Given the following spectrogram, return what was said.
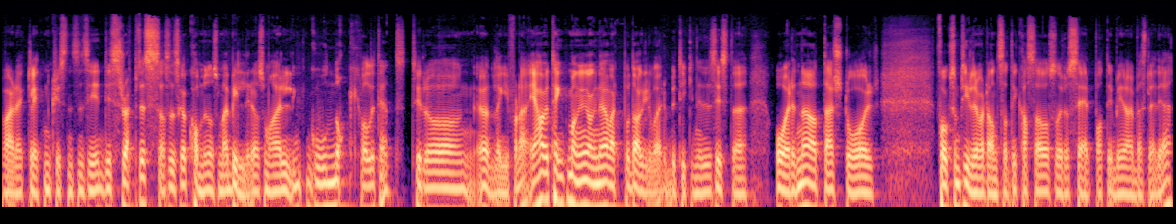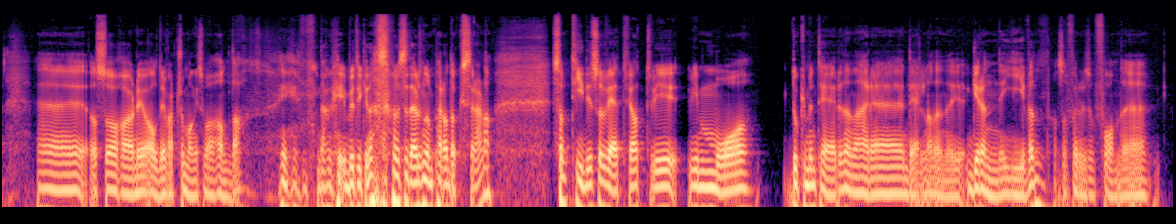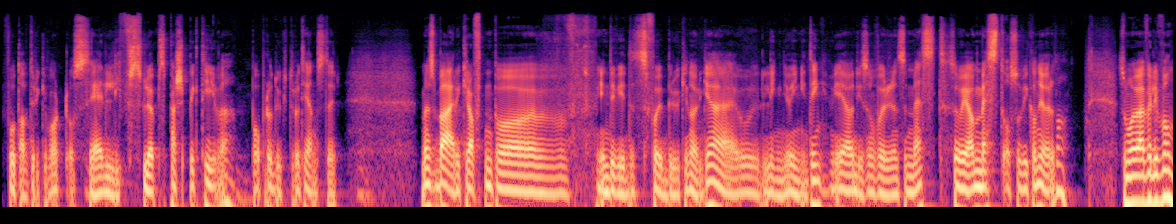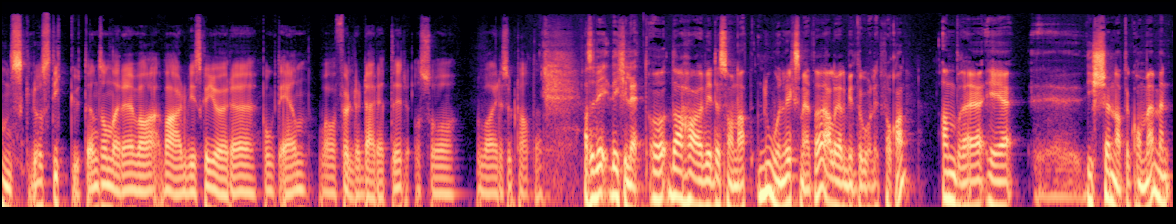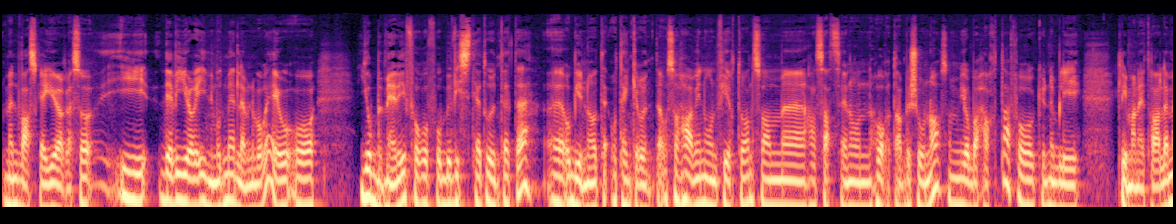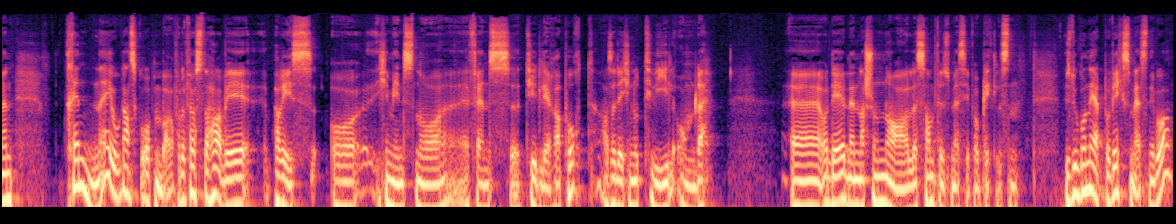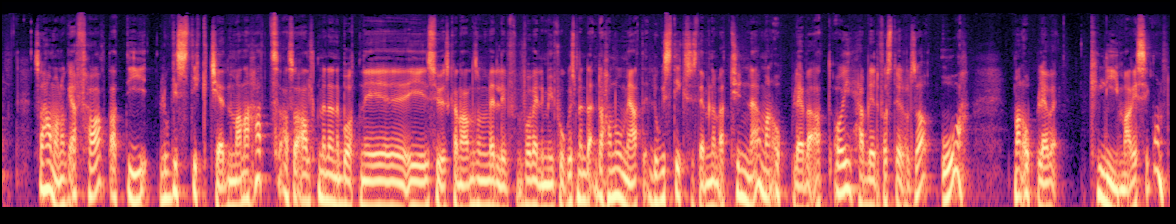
hva er det Clayton Christensen sier, disruptes. Altså det skal komme noe som er billigere og som har god nok kvalitet til å ødelegge for deg. Jeg har jo tenkt mange ganger når jeg har vært på dagligvarebutikken i de siste årene, at der står folk som tidligere har vært ansatt i kassa og står og ser på at de blir arbeidsledige. Eh, og så har det jo aldri vært så mange som har handla i, butikkene. Så det er jo noen paradokser her, da. Samtidig så vet vi at vi, vi må dokumentere denne her delen av denne grønne given. altså For å liksom få ned fotavtrykket vårt og se livsløpsperspektivet på produkter og tjenester. Mens bærekraften på individets forbruk i Norge jo, ligner jo ingenting. Vi er jo de som forurenser mest, så vi har mest også vi kan gjøre, da. Så det må jo være veldig vanskelig å stikke ut en sånn derre hva, hva, er det vi skal gjøre, punkt én, hva følger deretter, og så hva er resultatet? Altså det, det er ikke lett. Og da har vi det sånn at noen virksomheter har allerede begynt å gå litt foran. Andre er de skjønner at det kommer, men, men, hva skal jeg gjøre? Så i, Det vi gjør inn mot medlemmene våre, er jo å jobbe med dem for å få bevissthet rundt dette eh, og begynne å, tenke rundt det. Og så har vi noen fyrtårn som uh, har satt seg noen hårete ambisjoner, som jobber hardt da, for å kunne bli klimanøytrale. Men trendene er jo ganske åpenbare. For det første har vi Paris og ikke minst nå FNs tydelige rapport. Altså Det er ikke noe tvil om det. Og det er den nasjonale samfunnsmessige forpliktelsen. Hvis du går ned på virksomhetsnivå, så har man nok erfart at de logistikkjedene man har hatt, altså alt med denne båten i, i Suezkanalen som veldig, får veldig mye fokus, men det, det, har noe med at logistikksystemene har vært tynne, og man opplever at oi, her blir det forstyrrelser. Og man opplever klimarisikoen.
